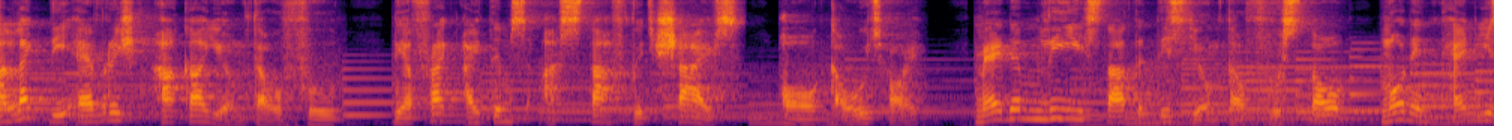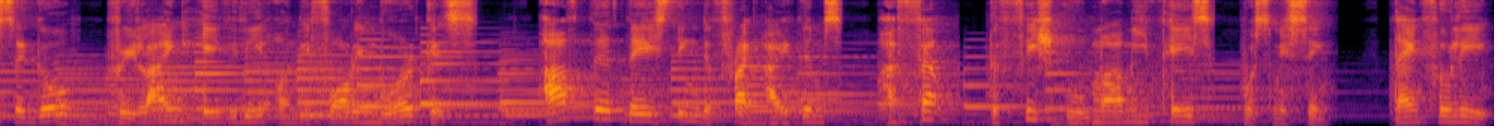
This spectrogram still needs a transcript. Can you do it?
Unlike the average Hakka Yong Tau Fu, their fried items are stuffed with chives or gao choy. Madam Lee started this Yong Tau Fu store more than 10 years ago, relying heavily on the foreign workers. After tasting the fried items, I felt the fish umami taste was missing. Thankfully,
